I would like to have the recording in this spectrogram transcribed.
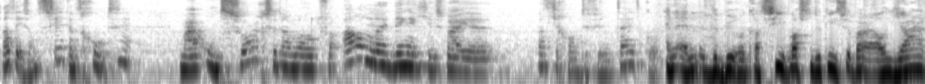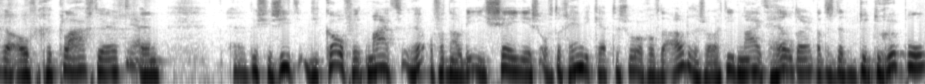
dat is ontzettend goed. Maar ontzorg ze dan ook voor allerlei dingetjes waar je dat je gewoon te veel tijd kost. En, en de bureaucratie was natuurlijk iets waar al jaren over geklaagd werd. Ja. En, eh, dus je ziet, die COVID maakt, of het nou de IC is, of de gehandicaptenzorg of de ouderenzorg, die maakt helder, dat is de, de druppel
